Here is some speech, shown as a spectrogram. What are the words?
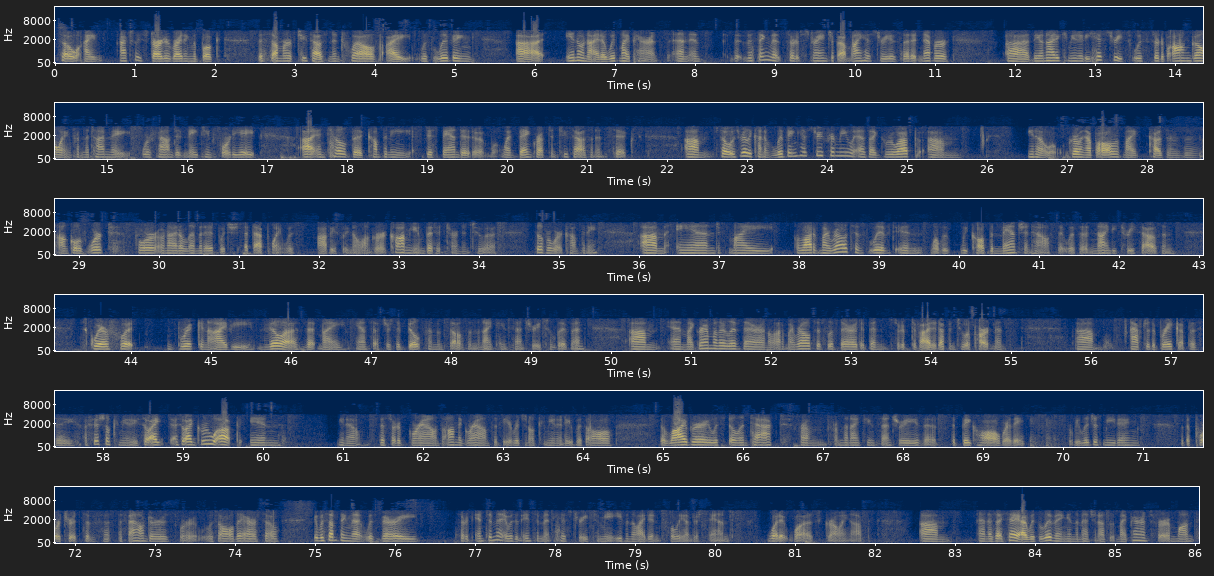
So I actually started writing the book the summer of 2012. I was living uh, in Oneida with my parents, and, and the, the thing that's sort of strange about my history is that it never uh, the Oneida community history was sort of ongoing from the time they were founded in 1848 uh, until the company disbanded, uh, went bankrupt in 2006. Um, so it was really kind of living history for me as I grew up. Um, you know, growing up, all of my cousins and uncles worked for Oneida Limited, which at that point was obviously no longer a commune, but had turned into a silverware company. Um, and my a lot of my relatives lived in what we called the mansion house. It was a 93,000 square foot brick and ivy villa that my ancestors had built for themselves in the 19th century to live in. Um, and my grandmother lived there, and a lot of my relatives lived there. It had been sort of divided up into apartments um, after the breakup of the official community. So I so I grew up in you know the sort of grounds on the grounds of the original community with all the library was still intact from from the 19th century. The the big hall where they religious meetings with the portraits of the founders were was all there. So it was something that was very sort of intimate. It was an intimate history to me, even though I didn't fully understand what it was growing up. Um, and as I say, I was living in the mansion house with my parents for a month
